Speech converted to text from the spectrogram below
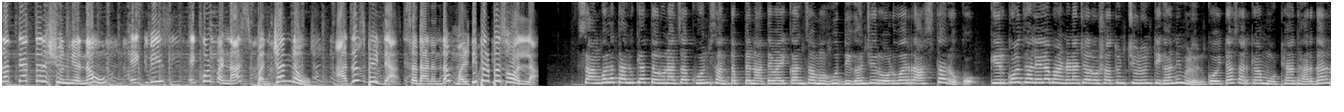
सत्याहत्तर शून्य नऊ एकवीस एकोणपन्नास पंच्याण्णव. आजच भेट द्या सदानंद मल्टीपर्पज हॉलला. सांगोला तालुक्यात तरुणाचा खून संतप्त नातेवाईकांचा महूद दिघंजी रोडवर रास्ता रोको. किरकोळ झालेल्या भांडणाच्या रोषातून चिडून तिघांनी मिळून कोयत्यासारख्या मोठ्या धारदार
